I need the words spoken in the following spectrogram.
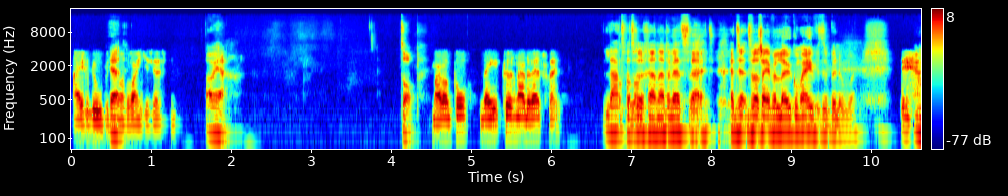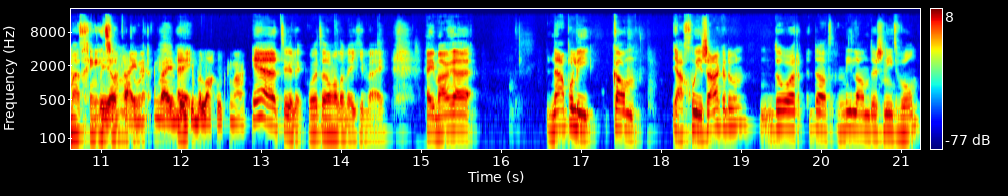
Eigen doelpunt Ja. van het randje 16. Oh ja. Top. Maar dan toch, denk ik, terug naar de wedstrijd. Laten we teruggaan naar de wedstrijd. Het, het was even leuk om even te benoemen. Ja, Maar het ging iets langer fijn? Om mij een Hey. beetje belachelijk te maken. Ja, natuurlijk. Hoort er allemaal een beetje bij. hey, maar eh, Napoli kan ja, goede zaken doen doordat Milan dus niet won.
